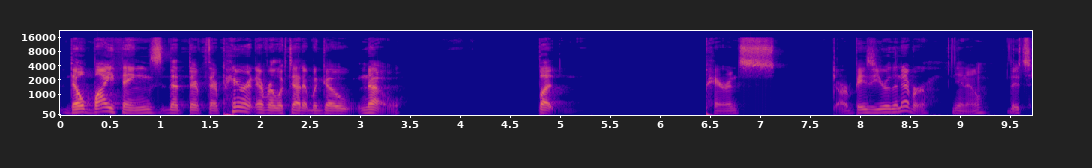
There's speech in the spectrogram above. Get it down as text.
they'll buy things that if their parent ever looked at it would go, no. But parents are busier than ever, you know. It's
